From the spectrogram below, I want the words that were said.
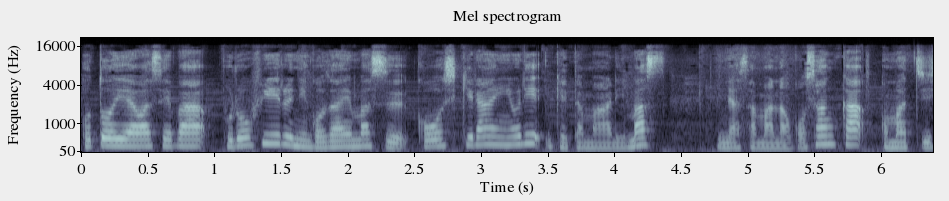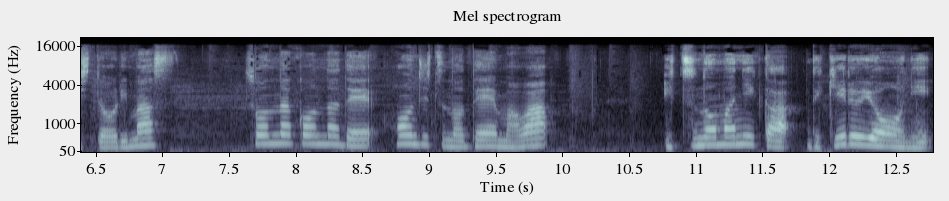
お問い合わせはプロフィールにございます公式 LINE より受けたまわります。皆様のご参加お待ちしております。そんなこんなで本日のテーマはいつの間にかできるように。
